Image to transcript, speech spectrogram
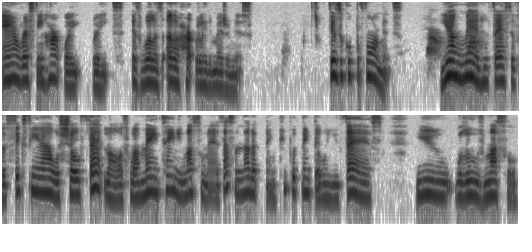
and resting heart rate rates, as well as other heart related measurements. Physical performance. Young men who fasted for 16 hours show fat loss while maintaining muscle mass. That's another thing. People think that when you fast, you will lose muscle.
